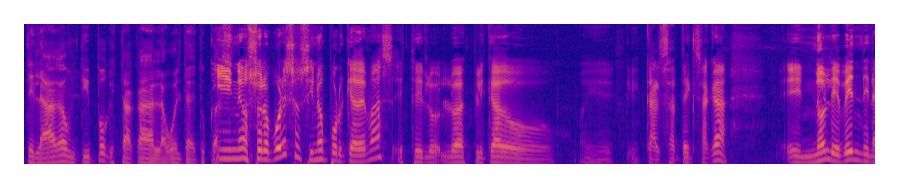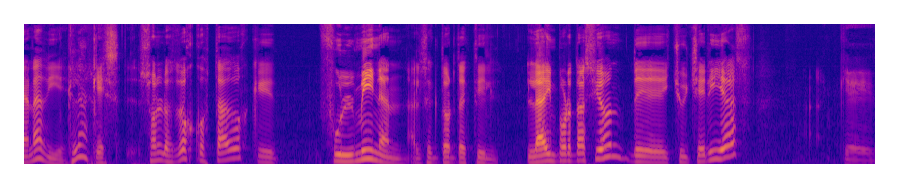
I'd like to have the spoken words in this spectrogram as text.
te la haga un tipo que está acá a la vuelta de tu casa. Y no solo por eso, sino porque además, este lo, ha explicado eh, Calzatex acá, eh, no le venden a nadie. Claro. Que son los dos costados que fulminan al sector textil. La importación de chucherías, que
